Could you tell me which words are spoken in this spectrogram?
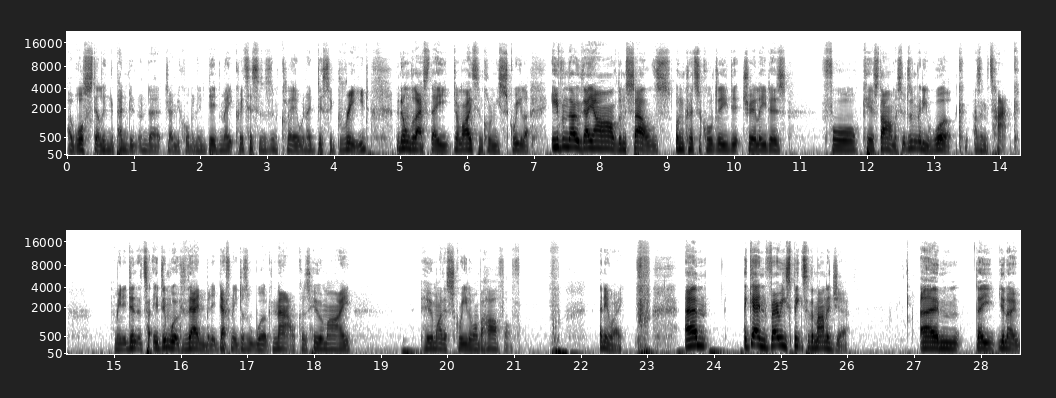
I was still independent under Jeremy Corbyn and did make criticism clear when I disagreed. But nonetheless, they delight in calling me squealer, even though they are themselves uncritical lead- cheerleaders for Keir Starmer. So it doesn't really work as an attack. I mean, it didn't it didn't work then, but it definitely doesn't work now. Because who am I? Who am I the squealer on behalf of? Anyway, um, again, very speak to the manager. Um, they, you know,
